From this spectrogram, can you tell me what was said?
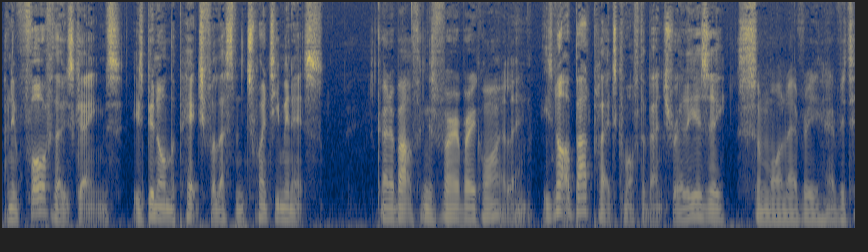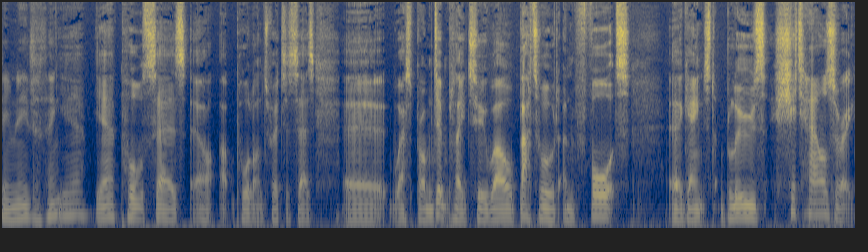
and in four of those games, he's been on the pitch for less than 20 minutes. Going about things very very quietly. He's not a bad player to come off the bench, really, is he? Someone every every team needs, I think. Yeah, yeah. Paul says, uh, uh, Paul on Twitter says, uh, West Brom didn't play too well, battled and fought against Blues shithousery.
